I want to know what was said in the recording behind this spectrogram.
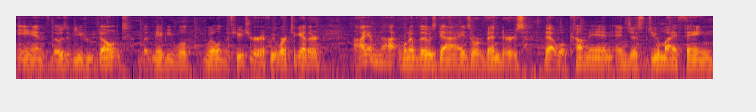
and those of you who don't, but maybe will, will in the future if we work together, I am not one of those guys or vendors that will come in and just do my thing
